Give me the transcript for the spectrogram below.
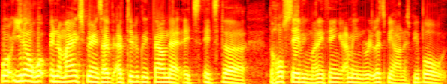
Well, you know, in my experience, I've, I've typically found that it's it's the the whole saving money thing. I mean, let's be honest, people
